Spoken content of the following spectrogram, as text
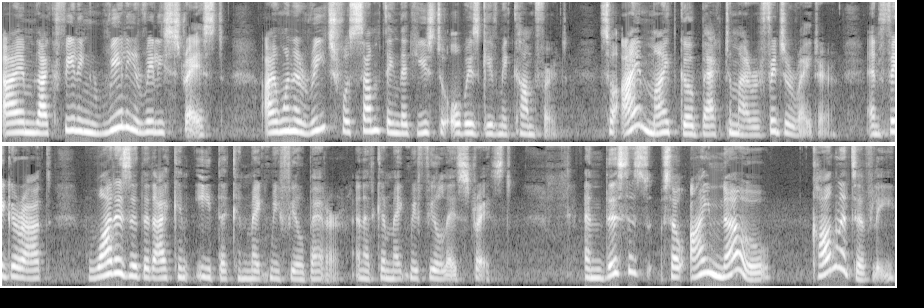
I'm like feeling really, really stressed, I want to reach for something that used to always give me comfort. So I might go back to my refrigerator and figure out what is it that I can eat that can make me feel better and that can make me feel less stressed. And this is so I know cognitively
